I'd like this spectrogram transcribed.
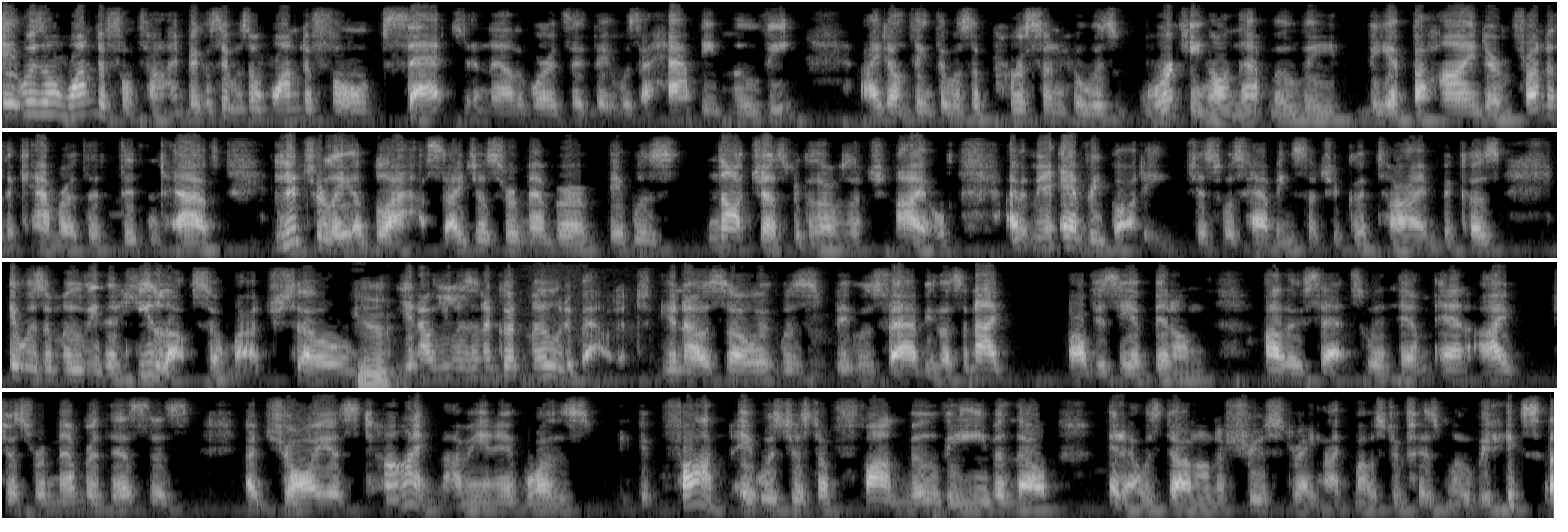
it was a wonderful time because it was a wonderful set. In other words, it, it, was a happy movie. I don't think there was a person who was working on that movie, be it behind or in front of the camera, that didn't have literally a blast. I just remember it was not just because I was a child. I mean, everybody just was having such a good time because it was a movie that he loved so much. So, yeah. you know, he was in a good mood about it, you know, so it was, it was fabulous. And I obviously have been on other sets with him, and I just remember this as a joyous time. I mean, it was fun. It was just a fun movie, even though you know it was done on a shoestring like most of his movies.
